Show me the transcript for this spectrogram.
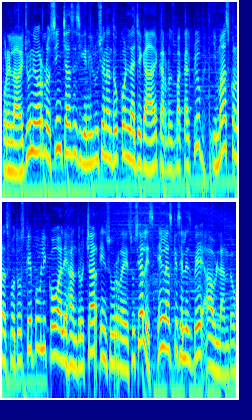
Por el lado de Junior, los hinchas se siguen ilusionando con la llegada de Carlos Vaca al club y más con las fotos que publicó Alejandro Char en sus redes sociales, en las que se les ve hablando.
